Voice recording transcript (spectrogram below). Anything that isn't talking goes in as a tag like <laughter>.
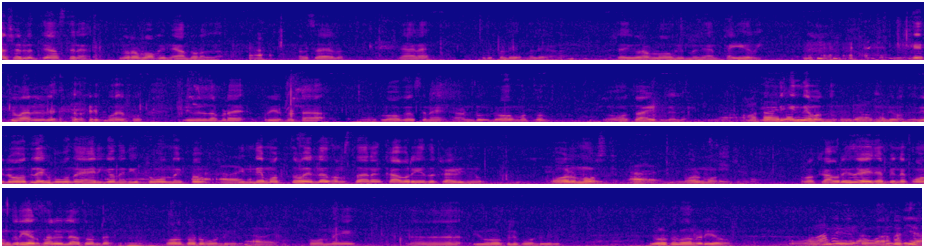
പ്രാവശ്യം ഒരു വ്യത്യാസത്തിന് ഇവരുടെ വ്ളോഗിങ് ഞാൻ തുടങ്ങുക മനസ്സിലായാലോ ഞാൻ പുതുപ്പള്ളി എം എൽ എ ആണ്. പക്ഷേ ഇവരുടെ വ്ളോഗ് ഇന്ന് ഞാൻ കൈയേറി കേക്കുമാരൂര് പോയപ്പോൾ ഇവർ നമ്മുടെ പ്രിയപ്പെട്ട വ്ളോഗേഴ്സിനെ കണ്ടു. ലോകം മൊത്തം ലോകം മൊത്തം ആയിട്ടില്ലല്ലേ? ഇന്ത്യ മൊത്തം ഇന്ത്യ മൊത്തം. ഇനി ലോകത്തിലേക്ക് പോകുന്നതായിരിക്കുമെന്ന് എനിക്ക് തോന്നുന്നു. ഇപ്പം ഇന്ത്യ മൊത്തം എല്ലാ സംസ്ഥാനം കവർ ചെയ്ത് കഴിഞ്ഞു. ഓൾമോസ്റ്റ് ഓൾമോസ്റ്റ് അപ്പൊ കവർ ചെയ്ത് കഴിഞ്ഞാൽ പിന്നെ കോൺക്രീറ്റ് ചെയ്യാൻ സ്ഥലമില്ലാത്തതുകൊണ്ട് പുറത്തോട്ട് പോകേണ്ടി വരും. അതെ. അപ്പൊ ഒന്നീ യൂറോപ്പിൽ പോകേണ്ടി വരും. യൂറോപ്പിൽ പോകാൻ റെഡിയാണോ റെഡിയാ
